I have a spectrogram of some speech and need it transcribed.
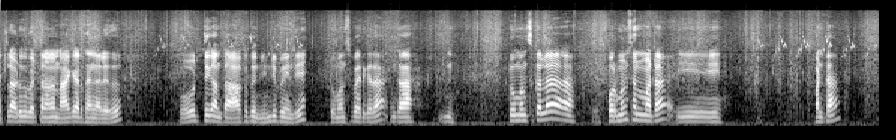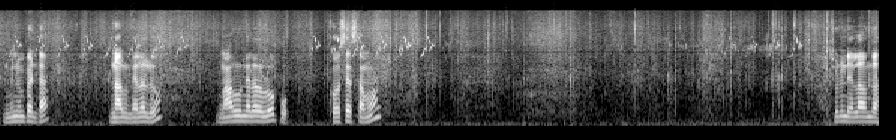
ఎట్లా అడుగు పెడతానో నాకే అర్థం కాలేదు. పూర్తిగా అంత ఆకుతో నిండిపోయింది. టూ మంత్స్ పోయింది కదా. ఇంకా టూ మంత్స్ కల్లా ఫోర్ మంత్స్ అనమాట ఈ పంట మినిమం పంట. నాలుగు నెలలు. నాలుగు నెలల లోపు కోసేస్తాము. చూడండి ఎలా ఉందో.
